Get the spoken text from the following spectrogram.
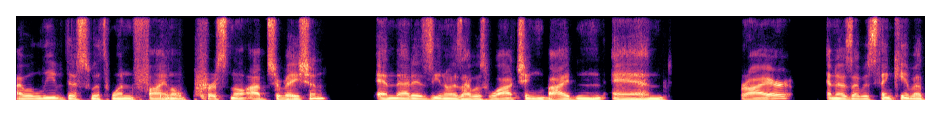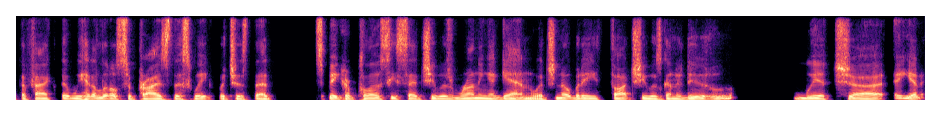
I will leave this with one final personal observation. And that is, you know, as I was watching Biden and Breyer, and as I was thinking about the fact that we had a little surprise this week, which is that Speaker Pelosi said she was running again, which nobody thought she was going to do. Which uh, you know,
